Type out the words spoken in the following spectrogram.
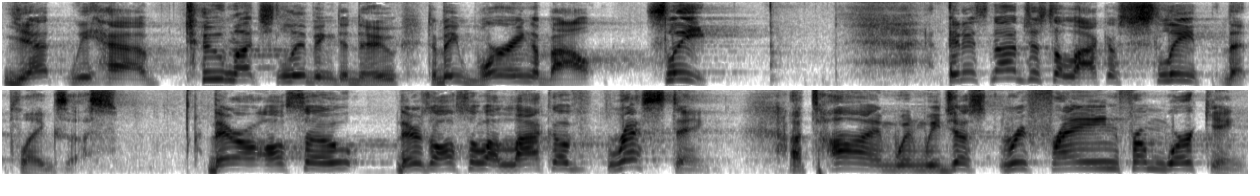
Yet we have too much living to do to be worrying about sleep. And it's not just a lack of sleep that plagues us. There are also there's also a lack of resting, a time when we just refrain from working.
